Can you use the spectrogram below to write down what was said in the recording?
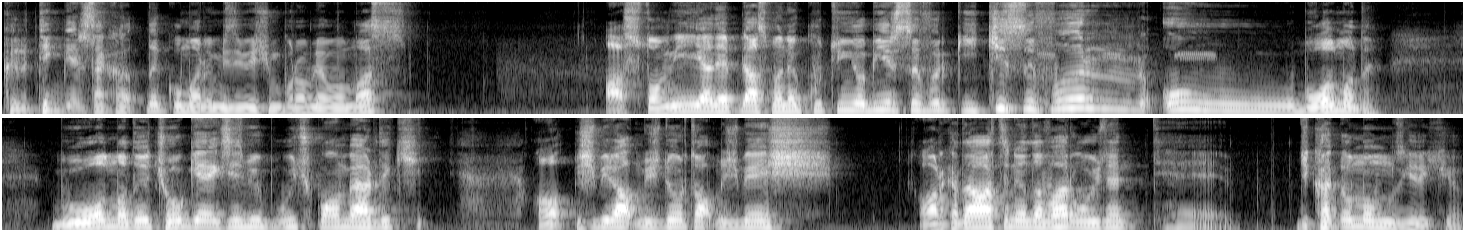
Kritik bir sakatlık. Umarım bizim için problem olmaz. Aston Villa deplasmanı Coutinho 1-0 2-0 Oo, bu olmadı. Bu olmadı. Çok gereksiz bir 3 puan verdik. 61 64 65 Arkada Arsenal da var. O yüzden he, dikkatli olmamamız gerekiyor.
